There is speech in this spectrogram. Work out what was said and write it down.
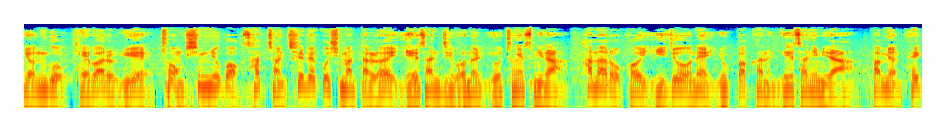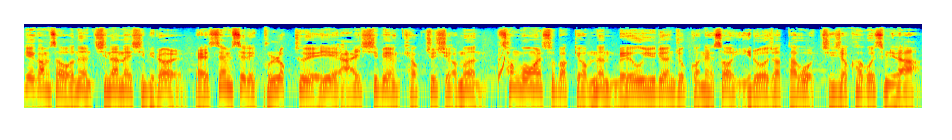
연구, 개발 개발을 위해 총 16억 4,790만 달러의 예산 지원을 요청했습니다. 하나로 거의 2조 원에 육박하는 예산입니다. 반면 회계감사원은 지난해 11월 SM3 블록2A의 ICBM 격추 시험은 성공할 수밖에 없는 매우 유리한 조건에서 이루어졌다고 지적하고 있습니다.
